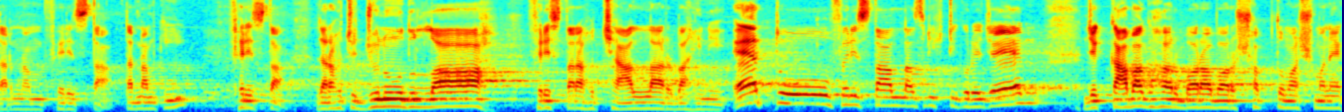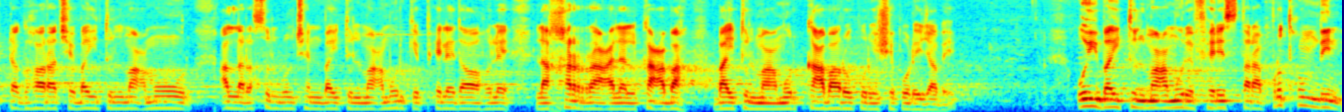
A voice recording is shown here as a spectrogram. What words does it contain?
তার নাম ফেরেস্তা তার নাম কি? ফেরেস্তা যারা হচ্ছে জুনুদুল্লাহ ফেরেস্তারা হচ্ছে আল্লাহর বাহিনী। এত ফেরিস্তা আল্লাহ সৃষ্টি করেছেন যে কাবা ঘর বরাবর সপ্তম আসমানে একটা ঘর আছে, বাইতুল মামুর। আল্লাহ রাসুল বলছেন, বাইতুল মামুরকে ফেলে দেওয়া হলে লাখাররা আলাল কাবাহ বাইতুল মামুর কাবার ওপর এসে পড়ে যাবে। ওই বাইতুল মামুরে ফেরেস তারা প্রথম দিন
